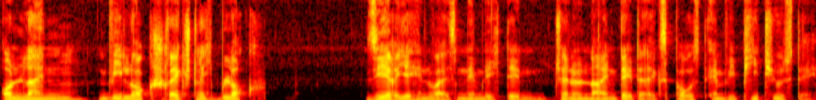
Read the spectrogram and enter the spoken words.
Online-Vlog-Blog-Serie hinweisen, nämlich den Channel 9 Data Exposed MVP Tuesday.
